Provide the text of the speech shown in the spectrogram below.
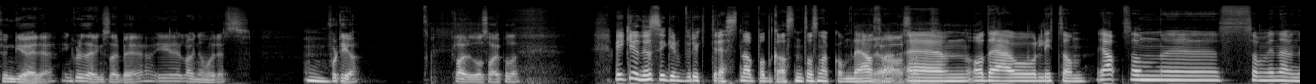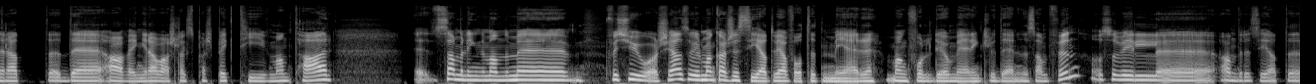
fungerer inkluderingsarbeidet i landet vårt mm. for tida? Klarer du å svare på det? Vi kunne jo sikkert brukt resten av podkasten til å snakke om det, altså. Ja, um, og det er jo litt sånn, ja, sånn uh, som vi nevner at det avhenger av hva slags perspektiv man tar. Eh, sammenligner man det med for 20 år siden, så vil man kanskje si at vi har fått et mer mangfoldig og mer inkluderende samfunn, og så vil eh, andre si at det,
